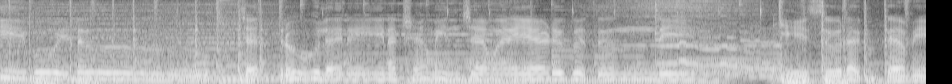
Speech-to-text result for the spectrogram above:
ఈ భూమిలో శత్రువులనైనా క్షమించమని అడుగుతుంది. యేసు రక్తమే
